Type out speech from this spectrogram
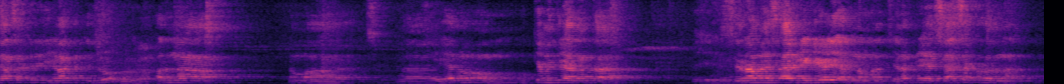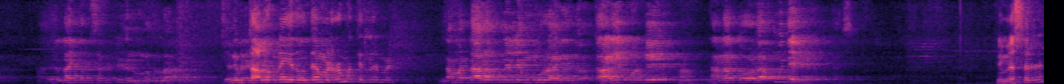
ಶಾಸಕರಿಗೆ ಹೇಳಕತ್ತಿದ್ರು. ಅದನ್ನ ನಮ್ಮ ಏನು ಮುಖ್ಯಮಂತ್ರಿ ಆದಂತ ಸಿದ್ದರಾಮಯ್ಯ ಸಾಹೇಬರಿಗೆ ಹೇಳಿ ಅದು ನಮ್ಮ ಜನಪ್ರಿಯ ಶಾಸಕರು ಅದನ್ನ ಎಲ್ಲ ಕೆಲಸ ಬಿಟ್ಟು ಇದನ್ನ ಮೊದಲ ಜನ ತಾಲೂಕಿನಾಗ ಇದು ಒಂದೇ ಮಾಡ್ರ ಮತ್ತೆ ಎಲ್ಲ ಮಾಡಿ ನಮ್ಮ ತಾಲೂಕಿನಲ್ಲಿ ಮೂರು ಆಗಿದ್ದು. ತಾಳಿಕೋಟೆ ಹಾಂ. ನಲತೋಡ ಮುದ್ದೆ ನಿಮ್ಮ ಹೆಸರು ರೀ?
